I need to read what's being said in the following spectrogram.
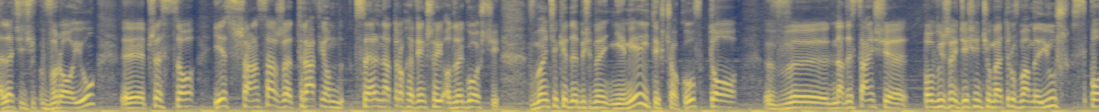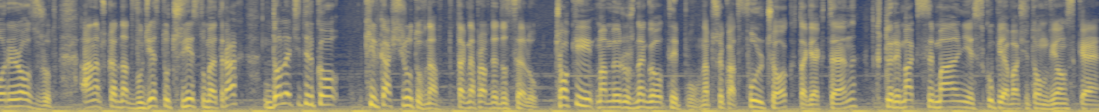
lecieć w roju, y, przez co jest szansa, że trafią cel na trochę większej odległości. W momencie, kiedy byśmy nie mieli tych czoków, to w, na dystansie powyżej 10 metrów mamy już spory rozrzut, a na przykład na 20-30 metrach doleci tylko kilka śrutów na, tak naprawdę do celu. Czoki mamy różnego typu, na przykład full choke, tak jak ten, który maksymalnie skupia właśnie tą wiązkę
